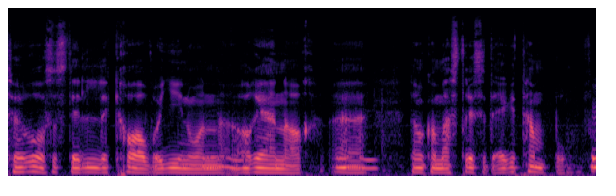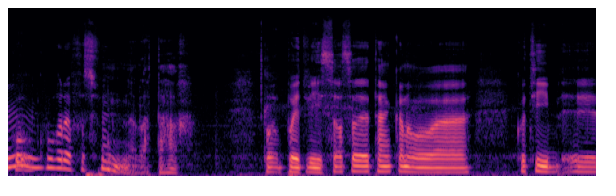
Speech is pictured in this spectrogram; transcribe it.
tørre å stille krav og gi noen arenaer eh, der man kan mestre i sitt eget tempo. For hvor, hvor er det forsvunnet, dette her? På, på et vis. Altså, jeg tenker nå eh, hvor tid, eh,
